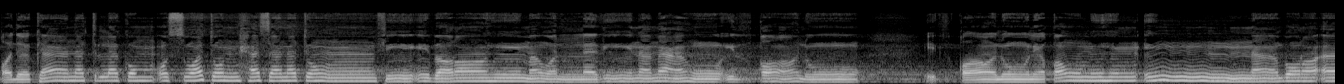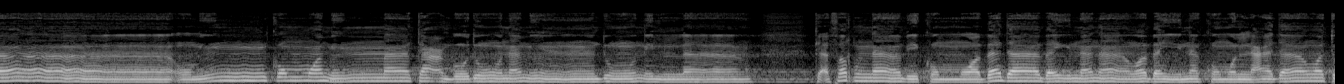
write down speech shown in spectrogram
قد كانت لكم أسوة حسنة في إبراهيم والذين معه إذ قالوا إذ قالوا لقومهم إنا براء منكم ومما تعبدون من دون الله. كفرنا بكم وبدا بيننا وبينكم العداوة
